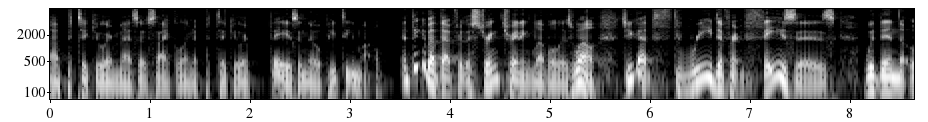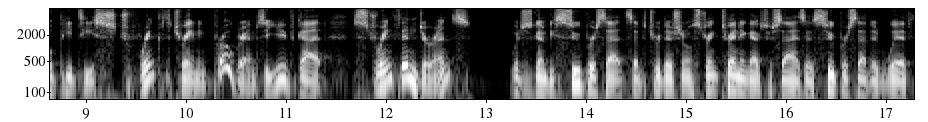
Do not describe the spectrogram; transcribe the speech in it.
a particular mesocycle in a particular phase in the OPT model. And think about that for the strength training level as well. So you got three different phases within the OPT strength training program. So you've got strength endurance, which is going to be supersets of traditional strength training exercises supersetted with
